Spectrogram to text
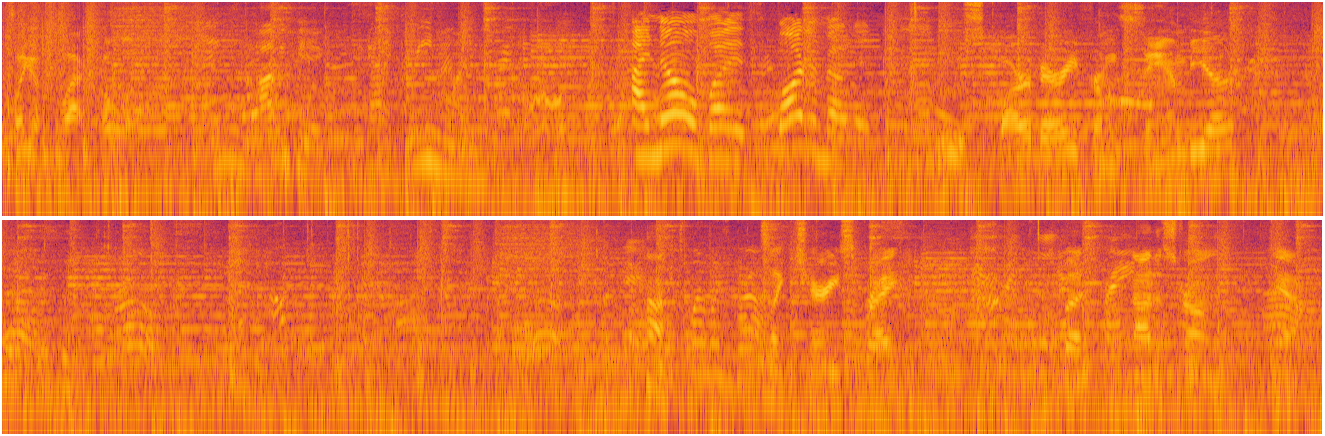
It's like a flat cola. Ooh, Hobby Pig. They got a green one. I know, but it's watermelon. Ooh, Sparberry from Zambia. Huh. which one was gross? It's like cherry Sprite, but not as strong. Yeah,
